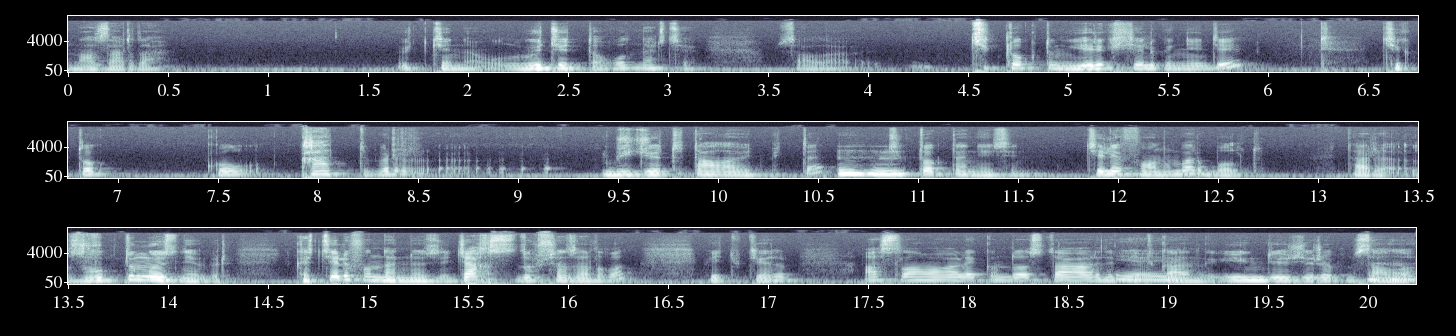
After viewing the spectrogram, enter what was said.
назарда. Өйткені ол өтеді да ол нәрсе. Мысалы тик токтың ерекшелігі неде тик ток ол қатты бір бюджетті талап етпейді да. Мхм. Тик токта не сен телефоның бар болды. Даже звуктың өзіне бір қазір телефондардың өзіне. Жақсы дыбыс жазады ғой. Бүйтіп келіп ассалаумағалейкум достар деп Иә, бүйтіп иә. кәдімгі үйіңде жүріп мысалы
